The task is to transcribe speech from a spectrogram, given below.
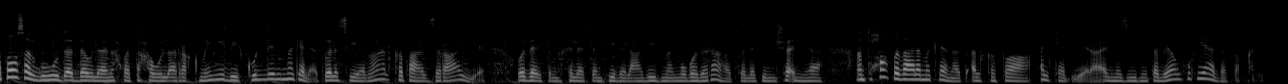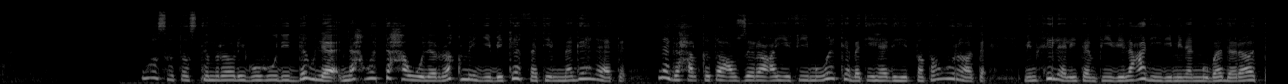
تتواصل جهود الدولة نحو التحول الرقمي بكل المجالات ولا سيما القطاع الزراعي وذلك من خلال تنفيذ العديد من المبادرات والتي من شأنها أن تحافظ على مكانة القطاع الكبير. المزيد نتابعه في هذا التقرير. وسط استمرار جهود الدولة نحو التحول الرقمي بكافة المجالات نجح القطاع الزراعي في مواكبة هذه التطورات من خلال تنفيذ العديد من المبادرات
